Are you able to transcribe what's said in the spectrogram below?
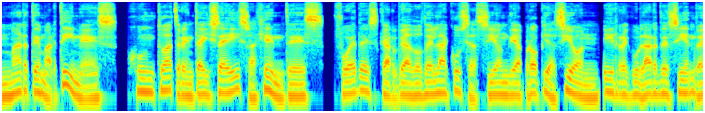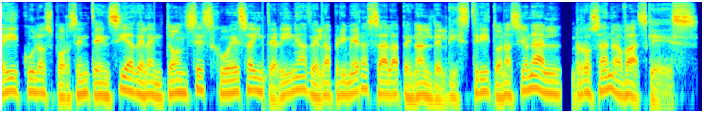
Marte Martínez, junto a 36 agentes, fue descargado de la acusación de apropiación irregular de 100 vehículos por sentencia de la entonces jueza interina de la primera sala penal del Distrito Nacional, Rosana Vázquez.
